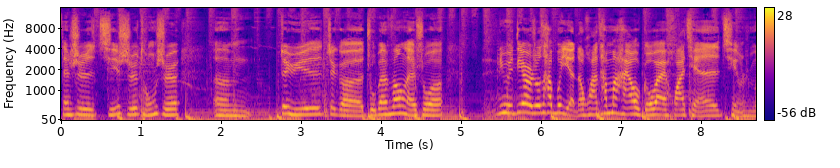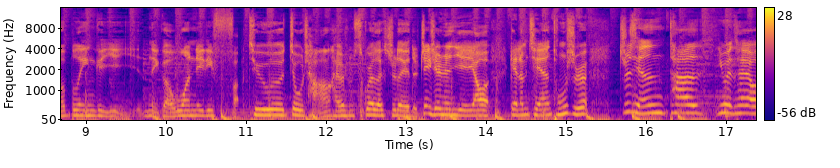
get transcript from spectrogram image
但是其实同时，嗯，对于这个主办方来说。因为第二周他不演的话，他们还要格外花钱请什么 Blink 那个 One Eighty Two 救场，还有什么 Skrillex 之类的，这些人也要给他们钱。同时，之前他因为他要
